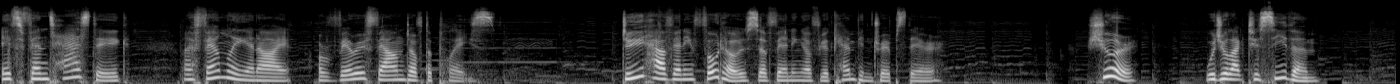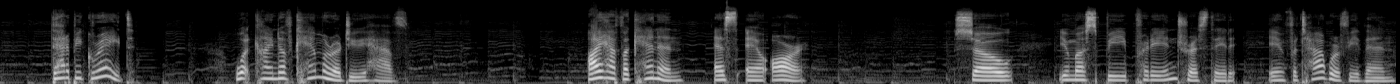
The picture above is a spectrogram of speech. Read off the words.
It's fantastic. My family and I are very fond of the place. Do you have any photos of any of your camping trips there? Sure. Would you like to see them? That'd be great. What kind of camera do you have? I have a Canon SLR. So, you must be pretty interested in photography then.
